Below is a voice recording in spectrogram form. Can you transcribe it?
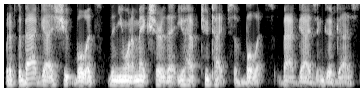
But if the bad guys shoot bullets, then you want to make sure that you have two types of bullets bad guys and good guys.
